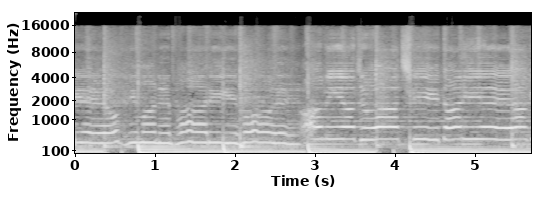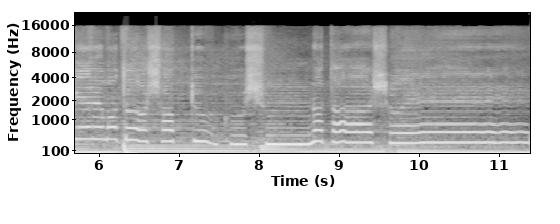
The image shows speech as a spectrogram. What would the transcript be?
থাকে অভিমানে ভারী হয়ে আমি আজও আছি দাঁড়িয়ে আগের মতো সবটুকু শূন্যতা সয়ে।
